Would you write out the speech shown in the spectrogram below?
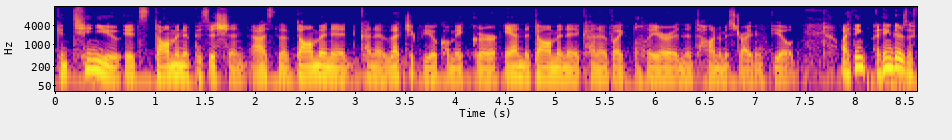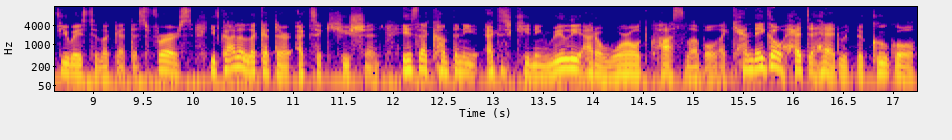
continue its dominant position as the dominant kind of electric vehicle maker and the dominant kind of like player in the autonomous driving field? I think I think there's a few ways to look at this. First, you've got to look at their execution. Is that company executing really at a world-class level? Like, can they go head to head with the Google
